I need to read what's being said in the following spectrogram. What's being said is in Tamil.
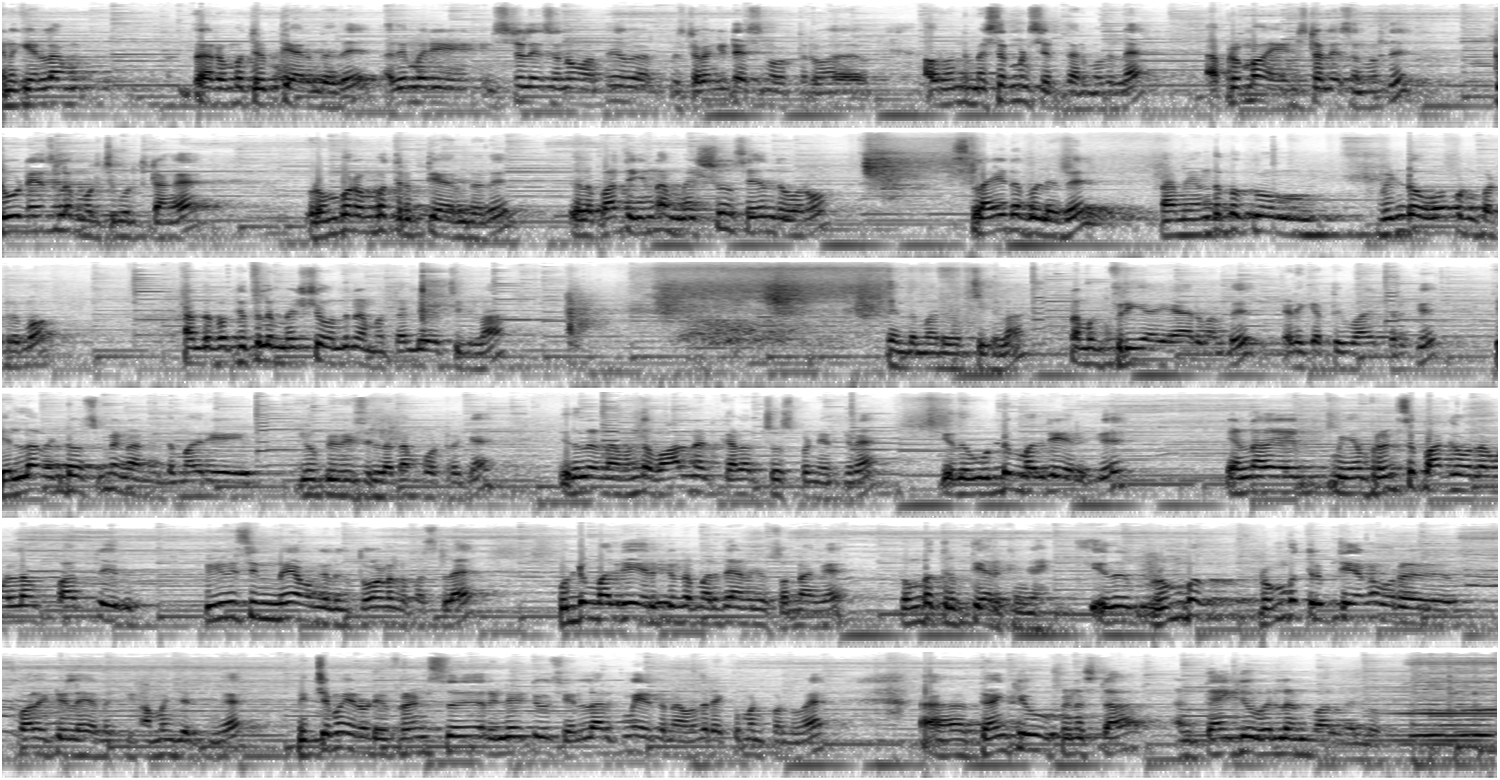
எனக்கு எல்லாம் ரொம்ப திருப்தியாக இருந்தது. அதே மாதிரி இன்ஸ்டலேஷனும் வந்து மிஸ்டர் வெங்கடேஷன் ஒருத்தர் அவர் வந்து மெஷர்மெண்ட்ஸ் எடுத்தார் முதல்ல. அப்புறமா இன்ஸ்டலேஷன் வந்து டூ டேஸில் முடிச்சு கொடுத்துட்டாங்க. ரொம்ப ரொம்ப திருப்தியாக இருந்தது. இதில் பார்த்தீங்கன்னா மெஷ்ஷும் சேர்ந்து வரும். ஸ்லைடபிள் இது. நம்ம எந்த பக்கம் விண்டோ ஓப்பன் பண்ணுறோமோ அந்த பக்கத்தில் மெஷ்ஷை வந்து நம்ம தள்ளி வச்சுக்கலாம். இந்த மாதிரி வச்சுக்கலாம். நமக்கு ஃப்ரீயாக ஏர் வந்து கிடைக்கிறதுக்கு வாய்ப்பு இருக்குது எல்லா விண்டோஸுமே நான் இந்த மாதிரி யூபிவிசியில் தான் போட்டிருக்கேன். இதில் நான் வந்து வால்நட் கலர் சூஸ் பண்ணியிருக்கிறேன். இது உட்டு மாதிரியே இருக்குது என்ன என் ஃப்ரெண்ட்ஸு பார்க்க வர்றவங்கெல்லாம் பார்த்துட்டு இது பிவிசின்னு அவங்களுக்கு தோணலை ஃபஸ்ட்டில் ஃபுட்டு மாதிரியே இருக்கிற மாதிரி தான் எனக்கு சொன்னாங்க. ரொம்ப திருப்தியாக இருக்குங்க. இது ரொம்ப ரொம்ப திருப்தியான ஒரு குவாலிட்டியில் எனக்கு அமைஞ்சிருக்குங்க. நிச்சயமாக என்னுடைய ஃப்ரெண்ட்ஸு ரிலேட்டிவ்ஸ் எல்லாருக்குமே இதை நான் வந்து ரெக்கமெண்ட் பண்ணுவேன். Thank you ஃபினஸ்டா and thank you well and ball Vellore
